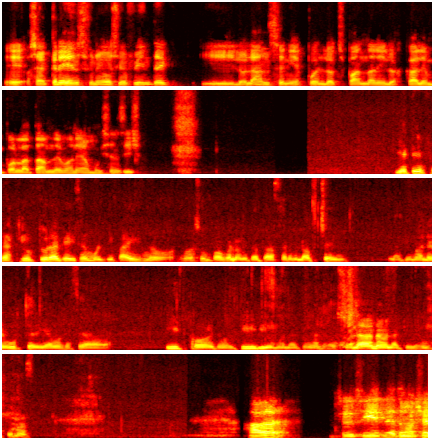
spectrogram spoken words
eh, o sea, creen su negocio fintech y lo lancen y después lo expandan y lo escalen por la TAM de manera muy sencilla. Y esta infraestructura que dice multipaís, ¿no, ¿no es un poco lo que trata de hacer blockchain? La que más le guste, digamos, que sea Bitcoin o Ethereum o, la que o Solana o la que le guste más. A ver, sí, la tomo yo.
